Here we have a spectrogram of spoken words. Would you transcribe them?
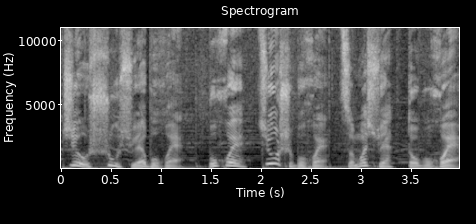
只有数学不会。不会就是不会，怎么学都不会。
